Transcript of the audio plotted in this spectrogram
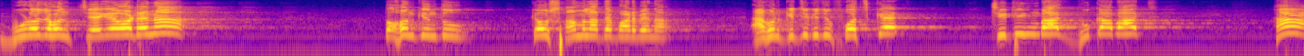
বুড়ো যখন চেগে ওঠে না, তখন কিন্তু কেউ সামলাতে পারবে না। এখন কিছু কিছু ফচকে, চিটিংবাজ, ধুকাবাজ হ্যাঁ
